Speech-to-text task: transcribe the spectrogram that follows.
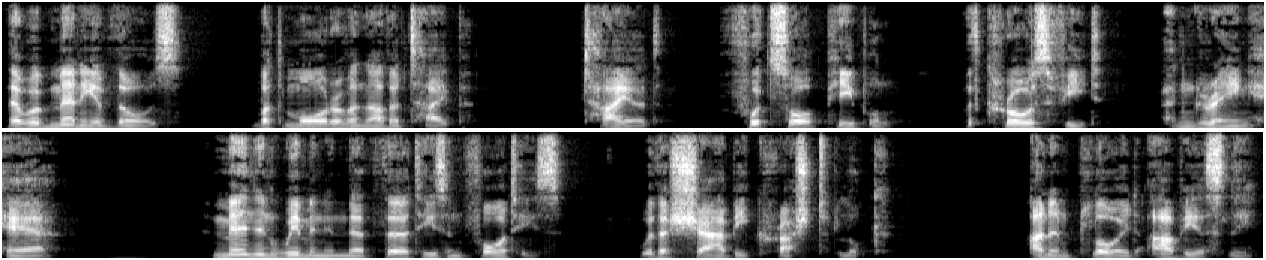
There were many of those, but more of another type. Tired, footsore people with crow's feet and graying hair. Men and women in their thirties and forties, with a shabby, crushed look. Unemployed, obviously,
